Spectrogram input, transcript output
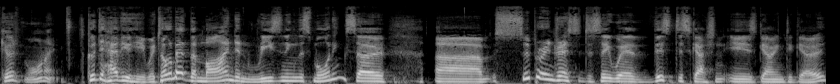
Good morning. It's good to have you here. We're talking about the mind and reasoning this morning, so um, super interested to see where this discussion is going to go.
